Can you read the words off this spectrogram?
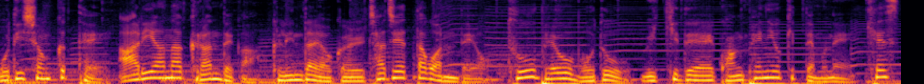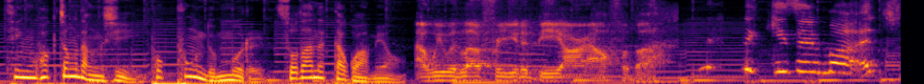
오디션 끝에 아리아나 그란데가 글린다 역을 차지했다고 하는데요. 두 배우 모두 위키드의 광팬이었기 때문에 캐스팅 확정 당시 폭풍 눈물을 쏟아냈다고 하며 Uh, we would love for you to be our Alphaba. Thank you so much.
